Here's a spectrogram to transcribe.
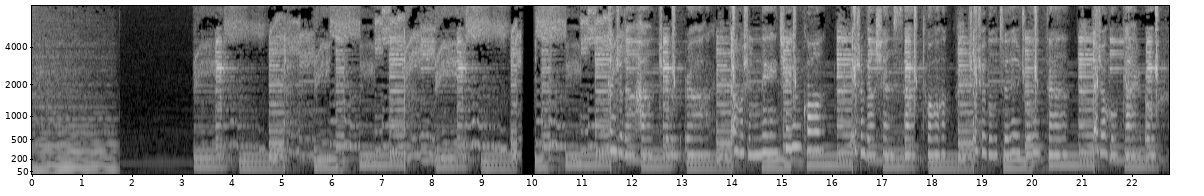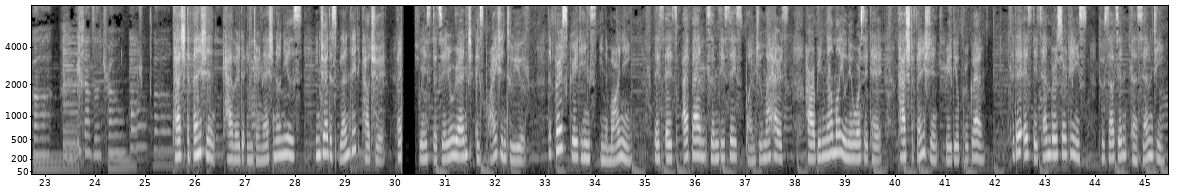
Touch the function, cover the international news, enjoy the splendid culture. brings the zero range expression to you. The first greetings in the morning. This is FM 76.2 MHz, Harbin Normal University Touch the Function radio program. Today is December 13th, 2017.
